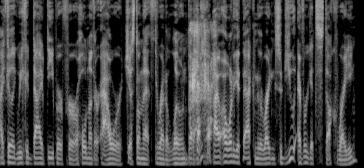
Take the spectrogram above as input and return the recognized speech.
I feel like we could dive deeper for a whole nother hour just on that thread alone, but I, I, I want to get back into the writing. So, do you ever get stuck writing?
